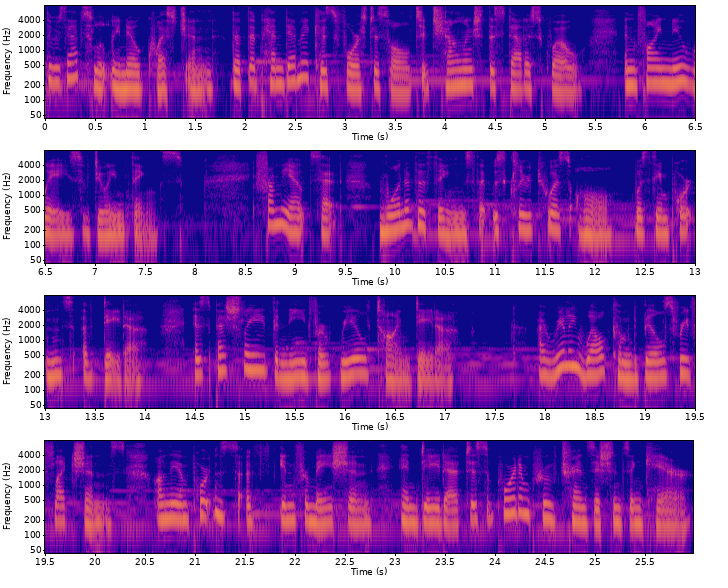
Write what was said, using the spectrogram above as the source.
There's absolutely no question that the pandemic has forced us all to challenge the status quo and find new ways of doing things. From the outset, one of the things that was clear to us all was the importance of data, especially the need for real time data I really welcomed Bill's reflections on the importance of information and data to support improved transitions in care,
